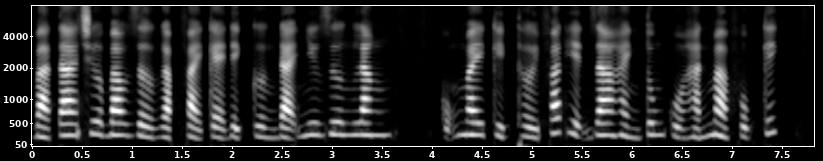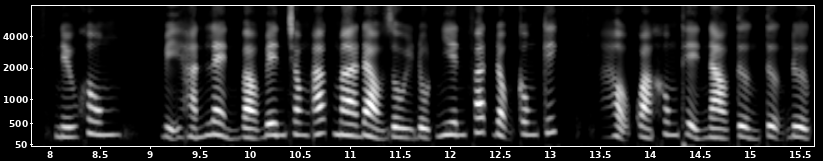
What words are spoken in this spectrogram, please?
Bà ta chưa bao giờ gặp phải kẻ địch cường đại như Dương Lăng. Cũng may kịp thời phát hiện ra hành tung của hắn mà phục kích. Nếu không, bị hắn lẻn vào bên trong ác ma đảo rồi đột nhiên phát động công kích. Hậu quả không thể nào tưởng tượng được.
